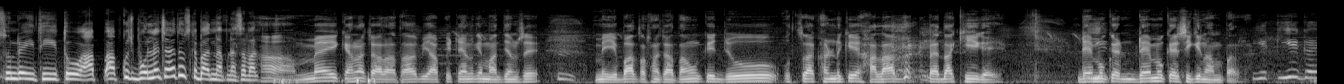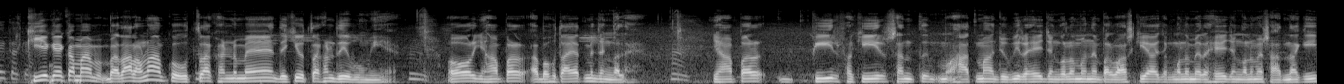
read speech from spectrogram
सुन रही थी तो आप आप कुछ बोलना चाहते उसके बाद मैं अपना सवाल? हाँ मैं ये कहना चाह रहा था अभी आपके चैनल के माध्यम से मैं ये बात रखना चाहता हूँ कि जो उत्तराखंड के हालात पैदा किए गए डेमोक्रे डेमोक्रेसी के नाम पर। ये किए गए का किए गए का मैं बता रहा हूँ ना आपको उत्तराखंड में देखिए उत्तराखंड देवभूमि है और यहाँ पर बहुतायत में जंगल है। यहाँ पर पीर फकीर संत महात्मा जो भी रहे जंगलों में उन्हें प्रवास किया जंगलों में रहे जंगलों में साधना की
